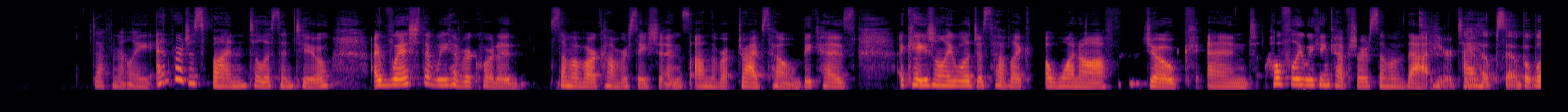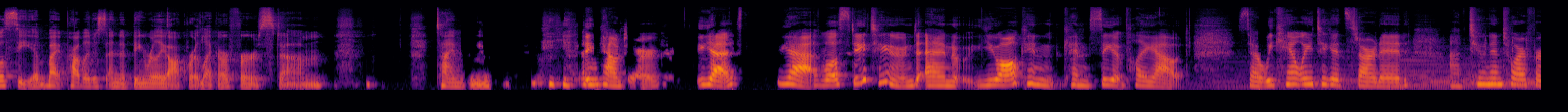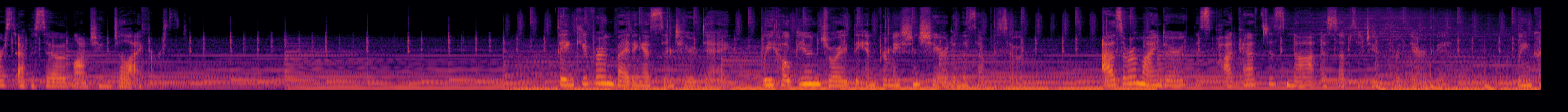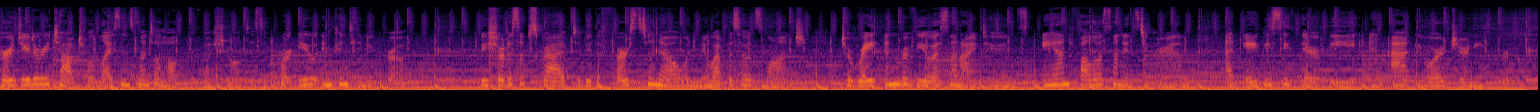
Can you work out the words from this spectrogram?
Definitely. And for just fun to listen to. I wish that we had recorded some of our conversations on the drives home because occasionally we'll just have like a one off joke and hopefully we can capture some of that here too. I hope so, but we'll see. It might probably just end up being really awkward like our first um time encounter. Yes. Yeah. Well, stay tuned and you all can can see it play out. So we can't wait to get started. Uh, tune into our first episode launching July 1st. Thank you for inviting us into your day. We hope you enjoyed the information shared in this episode. As a reminder, this podcast is not a substitute for therapy. We encourage you to reach out to a licensed mental health professional to support you in continued growth. Be sure to subscribe to be the first to know when new episodes launch, to rate and review us on iTunes, and follow us on Instagram at ABC Therapy and at Your Journey Through.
